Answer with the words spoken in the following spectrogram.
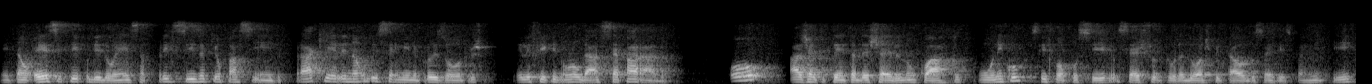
então, esse tipo de doença precisa que o paciente, para que ele não dissemine para os outros, ele fique num lugar separado. Ou a gente tenta deixar ele num quarto único, se for possível, se a estrutura do hospital ou do serviço permitir,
